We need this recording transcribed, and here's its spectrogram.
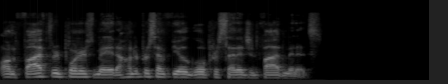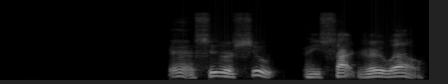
on five three pointers made, 100% field goal percentage in five minutes. Yeah, shoot or shoot. And he shot very well.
